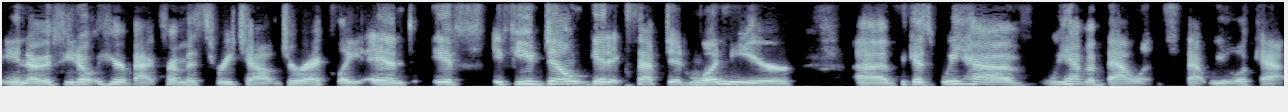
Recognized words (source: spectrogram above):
you know if you don't hear back from us reach out directly. And if if you don't get accepted one year uh, because we have we have a balance that we look at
